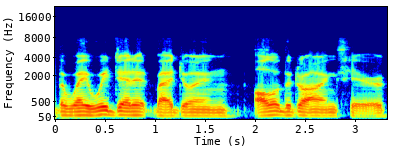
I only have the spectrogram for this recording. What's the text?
the way we did it by doing all of the drawings here,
